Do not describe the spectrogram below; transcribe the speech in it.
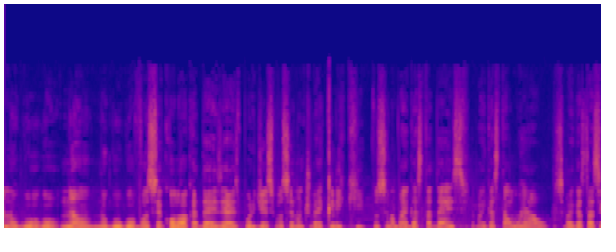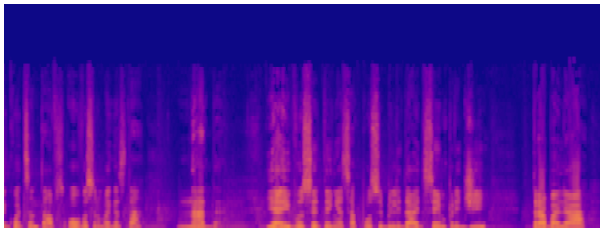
no Google, não. No Google você coloca 10 reais por dia, se você não tiver clique, você não vai gastar 10, você vai gastar um real, você vai gastar 50 centavos, ou você não vai gastar nada. E aí você tem essa possibilidade sempre de trabalhar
